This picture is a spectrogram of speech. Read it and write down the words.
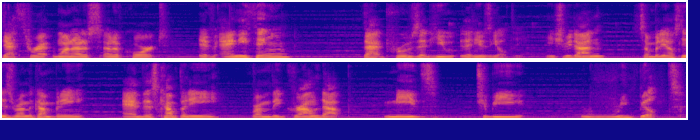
death threat one out of out of court. If anything, that proves that he that he was guilty. He should be done. Somebody else needs to run the company, and this company, from the ground up, needs to be rebuilt.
